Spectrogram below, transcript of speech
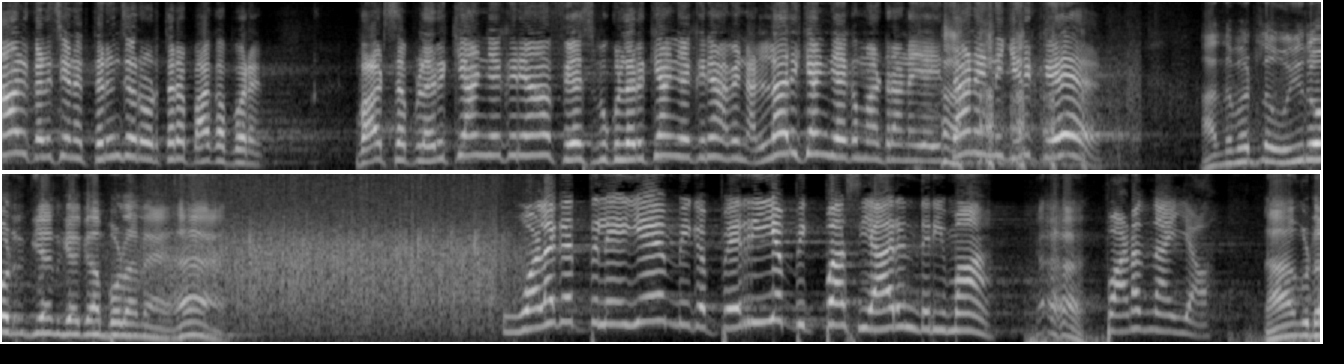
நாள் கழிச்சு எனக்கு தெரிஞ்ச ஒரு ஒருத்தரை பார்க்க போறேன். வாட்ஸ்அப்ல இருக்கியான்னு கேட்குறான் ஃபேஸ்புக்கில் இருக்கியான்னு கேட்குறான் அவன் நல்லா இருக்கியான்னு கேட்க மாட்டானே இதானே இன்னைக்கு இருக்கு. அந்த மட்டும் உயிரோடு இருக்கியான்னு கேட்காம போலானே. உலகத்திலேயே மிக பெரிய பிக் பாஸ் யாருன்னு தெரியுமா? பணம் தான் ஐயா. நான் கூட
